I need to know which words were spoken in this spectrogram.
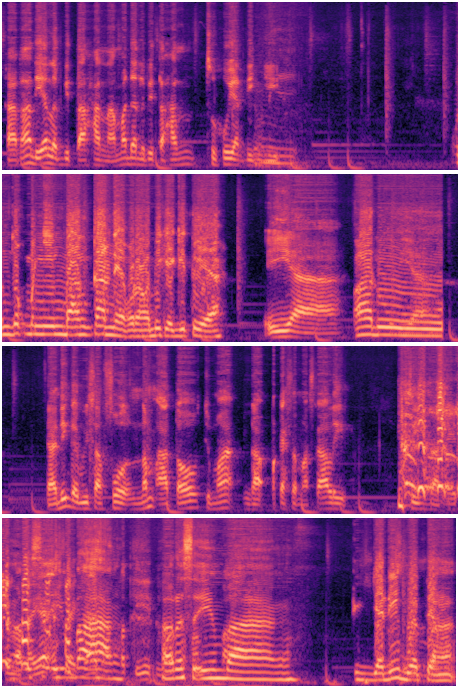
karena dia lebih tahan lama dan lebih tahan suhu yang tinggi. Untuk menyimbangkan ya kurang lebih kayak gitu ya. Iya. Aduh. Iya. Jadi nggak bisa full 6 atau cuma nggak pakai sama sekali. Seimbang itu makanya seimbang. dapet di 2,4. harus seimbang Jadi buat yang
